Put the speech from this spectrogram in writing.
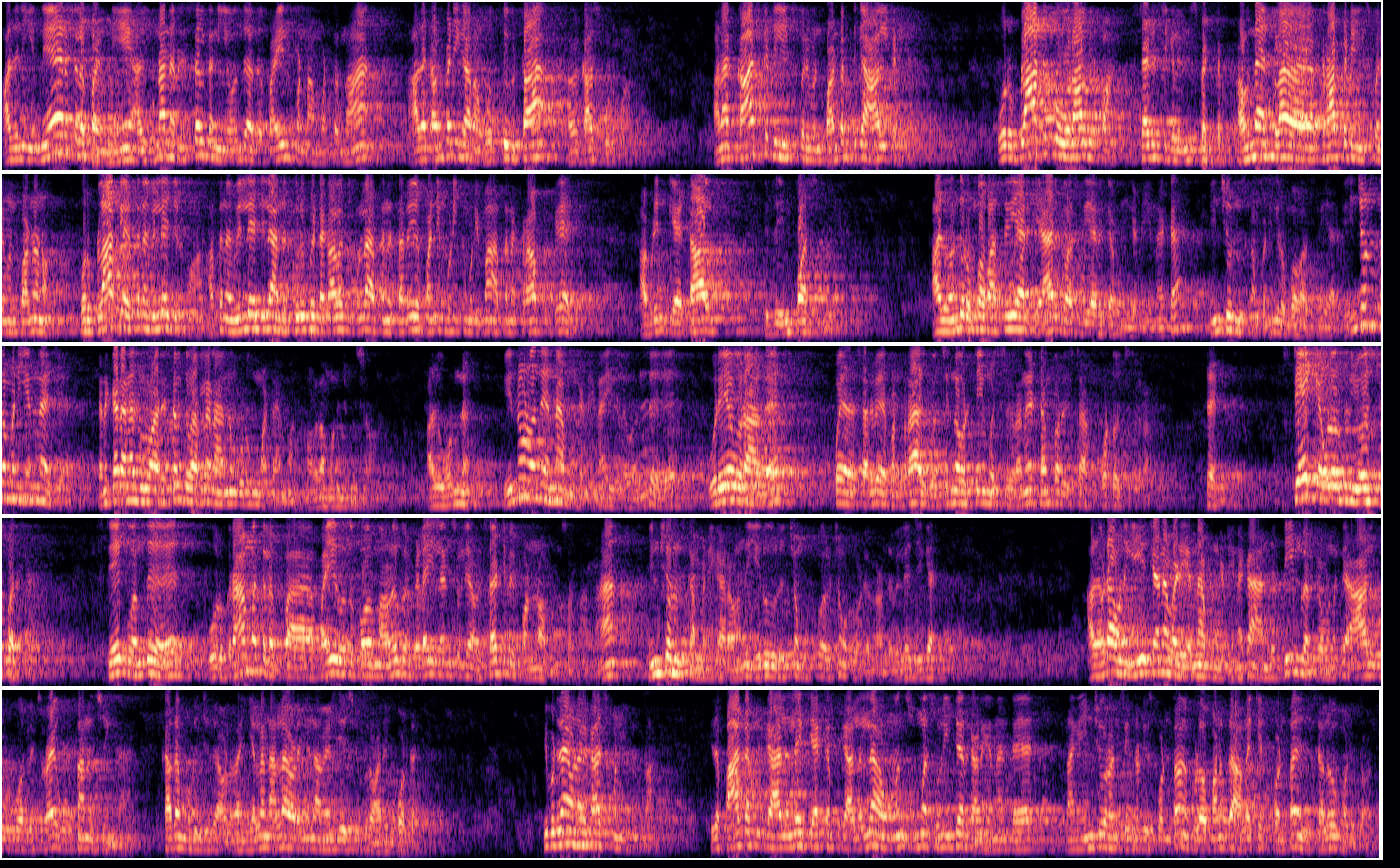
அதை நீங்கள் நேரத்தில் பண்ணி அதுக்கு உண்டான ரிசல்ட்டை நீங்கள் வந்து அதை ஃபைல் பண்ணால் மட்டும்தான் அதை கம்பெனிக்காரன் ஒத்துக்கிட்டா அவன் காசு கொடுப்பான். ஆனால் காஸ்ட் கட்டிங் எக்ஸ்பெரிமெண்ட் பண்ணுறதுக்கு ஆள் கிடையாது. ஒரு பிளாக்குக்கு ஒரு ஆள் இருப்பான் ஸ்டாட்டிஸ்டிக்கல் இன்ஸ்பெக்டர் அவன் தான் கிராப் கட்டிங் எக்ஸ்பெரிமெண்ட் பண்ணணும். ஒரு பிளாக்ல எத்தனை வில்லேஜ் இருக்கும்? அத்தனை வில்லேஜில் அந்த குறிப்பிட்ட காலத்துக்குள்ளே அத்தனை சர்வே பண்ணி முடிக்க முடியுமா? அத்தனை கிராப்புக்கு அப்படின்னு கேட்டால் இட்ஸ் இம்பாசிபிள் அது வந்து ரொம்ப வசதியாக இருக்குது யாருக்கு வசதியாக இருக்குது அப்படின்னு கேட்டிங்கனாக்கா இன்சூரன்ஸ் கம்பெனிக்கு ரொம்ப வசதியாக இருக்குது இன்சூரன்ஸ் கம்பெனிக்கு என்னாச்சு எனக்கு கேட்டால் என்ன சொல்லுவான் ரிசல்ட் வரல நான் இன்னும் கொடுக்க மாட்டேன்மா அவ்வளோதான் முடிஞ்சு போச்சோம் அது ஒன்று இன்னொன்று வந்து என்ன அப்படின்னு கேட்டிங்கன்னா இதில் வந்து ஒரே ஒரு ஆள் போய் அதை சர்வே பண்ணுறான் அதுக்கு ஒரு சின்ன ஒரு டீம் வச்சுருக்காங்க டெம்பரரி ஸ்டாஃப் போட்டு வச்சுருக்கான் சரி. ஸ்டேக் எவ்வளோ இருக்குன்னு யோசிச்சு பாருங்கள் ஸ்டேக் வந்து ஒரு கிராமத்தில் ப பயிர் வந்து போதுமான அளவுக்கு விலை இல்லைன்னு சொல்லி அவன் சர்டிஃபை பண்ணோம் அப்படின்னு சொன்னாங்கன்னா இன்சூரன்ஸ் கம்பெனிக்காரன் வந்து இருபது லட்சம் முப்பது லட்சம் கொடுக்க அந்த வில்லேஜுக்கு அதை விட அவனுக்கு ஈஸியான வழி என்ன அப்படின்னு கேட்டீங்கன்னாக்கா அந்த டீமில் இருக்கிறவனுக்கு ஆளுக்கு ஒவ்வொரு லட்ச ரூபாய் கொடுத்தான்னு வச்சுங்க கதை முடிஞ்சது அவ்வளோதான் எல்லாம் நல்லா விளைஞ்சு நான் எழுதி வச்சுக்கிறோம் ரிப்போர்ட்டை இப்படி தான் அவனுக்கு காசு பண்ணிட்டு இருக்கான் இதை பார்க்கறதுக்கு ஆள் இல்லை கேட்கறதுக்கு ஆள் இல்லை. அவன் வந்து சும்மா சொல்லிகிட்டே இருக்காங்க என்னன்ட்டு. நாங்கள் இன்சூரன்ஸ் இன்ட்ரடியூஸ் பண்ணிட்டோம் இவ்வளோ பணத்தை அலோகேட் பண்ணிட்டோம் இது செலவு பண்ணிட்டோம்.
